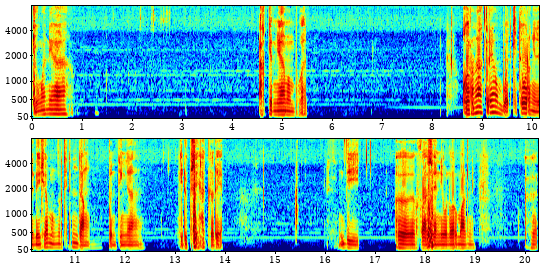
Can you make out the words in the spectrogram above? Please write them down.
Cuman ya akhirnya membuat Corona akhirnya membuat kita orang Indonesia mengerti tentang pentingnya hidup sehat kali ya. Di uh, fase new normal nih. Uh,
